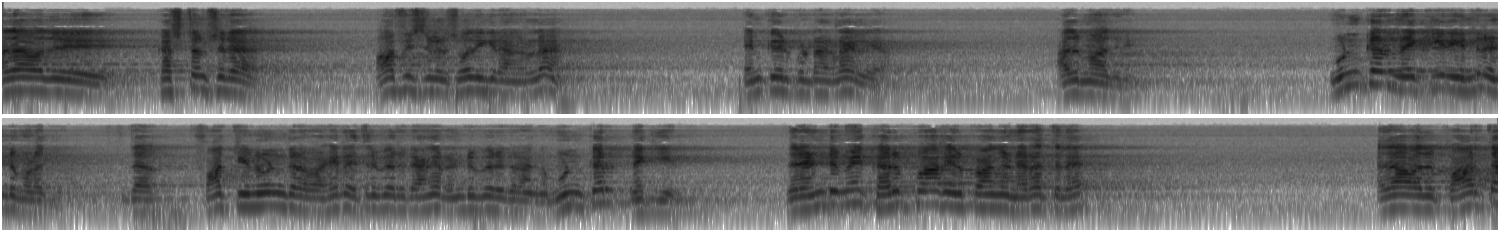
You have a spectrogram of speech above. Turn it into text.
அதாவது கஸ்டம்ஸில் ஆஃபீஸர்கள் சோதிக்கிறாங்கள என்கொயரி பண்ணுறாங்களா இல்லையா? அது மாதிரி. முன்கர் நக்கீர் என்று ரெண்டு மடக்கு இந்த ஃபாத்தினுங்கிற வகையில் எத்தனை பேர் இருக்காங்க? ரெண்டு பேர் இருக்கிறாங்க. முன்கர் நக்கீர். இந்த ரெண்டுமே கருப்பாக இருப்பாங்க நிறத்தில். அதாவது பார்த்தா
